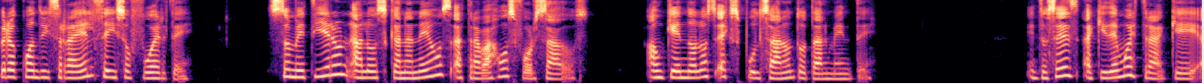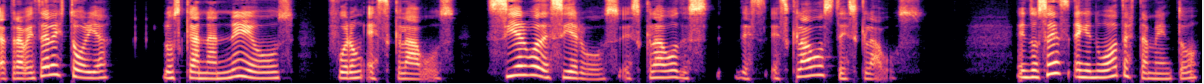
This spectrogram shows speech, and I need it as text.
Pero cuando Israel se hizo fuerte, sometieron a los cananeos a trabajos forzados, aunque no los expulsaron totalmente. Entonces, aquí demuestra que a través de la historia, los cananeos fueron esclavos, siervo de siervos, esclavo de, esclavos de esclavos. Entonces, en el Nuevo Testamento,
